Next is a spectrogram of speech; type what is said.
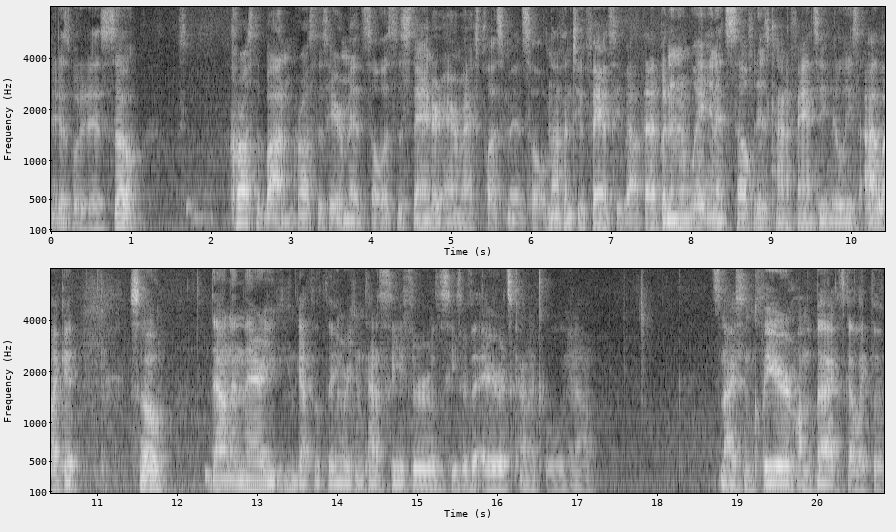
it is what it is. So, across the bottom, across this here midsole, it's the standard Air Max Plus midsole. Nothing too fancy about that, but in a way, in itself, it is kind of fancy. At least I like it. So, down in there, you can got the thing where you can kind of see through, see through the air. It's kind of cool, you know. It's nice and clear. On the back, it's got like the,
